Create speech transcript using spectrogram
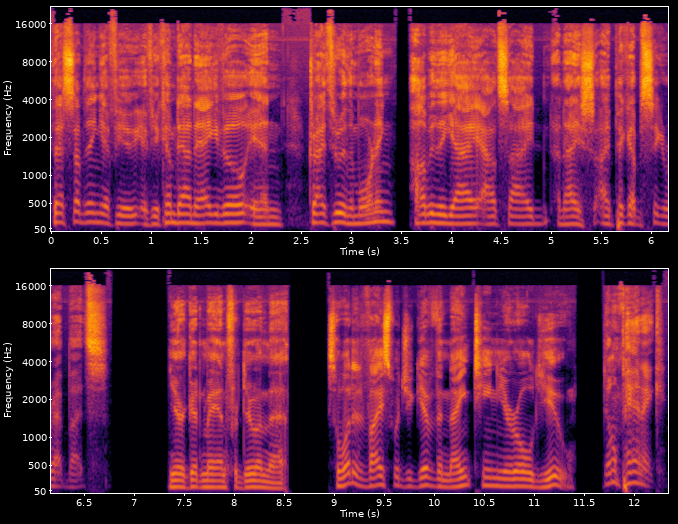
that's something if you if you come down to Aggieville and drive through in the morning, I'll be the guy outside and I, I pick up cigarette butts. You're a good man for doing that. So what advice would you give the 19 year old you? Don't panic.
